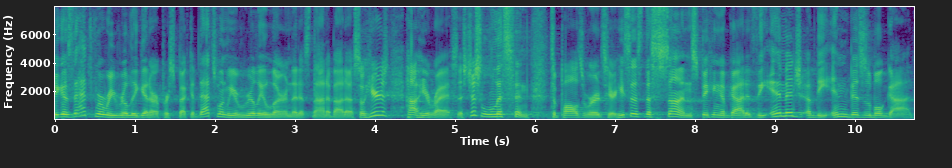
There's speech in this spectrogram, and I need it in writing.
Because that's where we really get our perspective. That's when we really learn that it's not about us. So here's how he writes this. Just listen to Paul's words here. He says, The Son, speaking of God, is the image of the invisible God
